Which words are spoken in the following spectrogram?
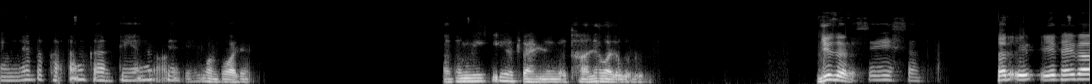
हमने तो खत्म कर दिया ना मंगवा लें खत्म नहीं किया पेंडिंग है थाने वालों को। जी सर जी सर सर एक एक हैगा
